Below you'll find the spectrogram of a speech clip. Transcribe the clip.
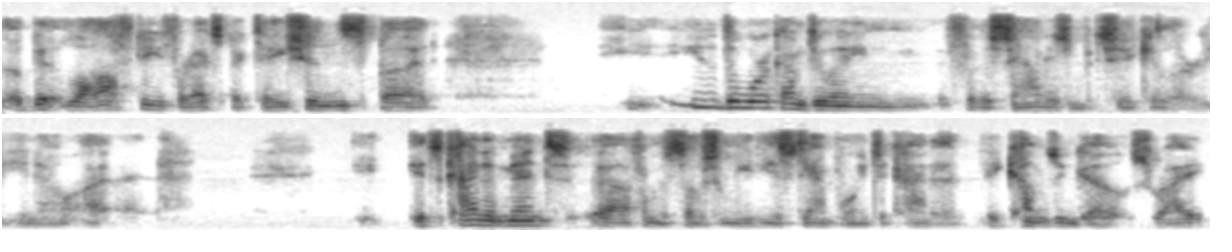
a bit lofty for expectations, but you know, the work I'm doing for the Sounders in particular, you know, I, it's kind of meant uh, from a social media standpoint to kind of it comes and goes right?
